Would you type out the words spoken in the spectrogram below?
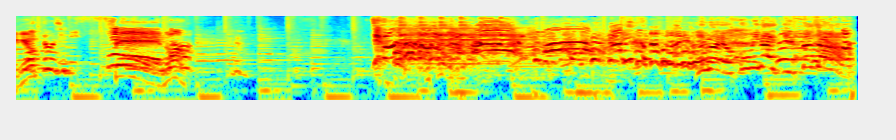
いくよ。同時に。せーの。今横見ないって言ったじゃん。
